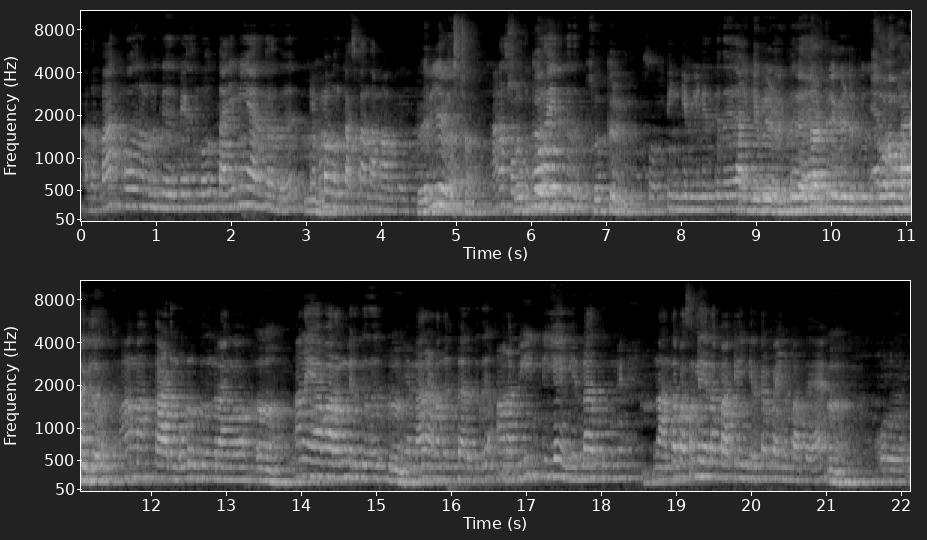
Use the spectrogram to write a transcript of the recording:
அதை பார்க்கும்போது நம்மளுக்கு பேசும்போது தனிமையா இருக்கிறது எவ்வளவு ஒரு கஷ்டம் அந்த அம்மாவுக்கு பெரிய கஷ்டம். ஆனா சொத்து பூரா இருக்குது. சொத்து இருக்குது. சொத்து இங்க வீடு இருக்குது அங்கே வீடு இருக்குது எல்லா இடத்துலையும் வீடு இருக்குது. சுகம் மட்டும் இல்லை. ஆமா காடும் கூட இருக்குதுங்கிறாங்க. ஆ. ஆனா வியாபாரமும் இருக்குது. ம். எல்லாம் நடந்துட்டு தான் இருக்குது. ஆனா வீட்லயே எல்லாத்துக்குமே நான் அந்த பசங்களையும் எல்லாம் பார்க்கல இங்க இருக்கிற பையனை பார்த்தேன். ஒரு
